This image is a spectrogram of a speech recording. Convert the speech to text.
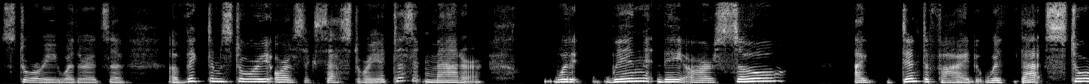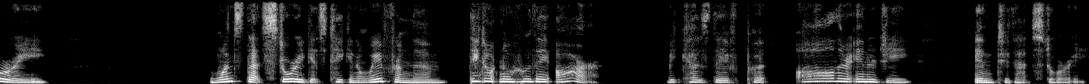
story, whether it's a, a victim story or a success story, it doesn't matter. What it, when they are so identified with that story, once that story gets taken away from them, they don't know who they are because they've put all their energy into that story.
